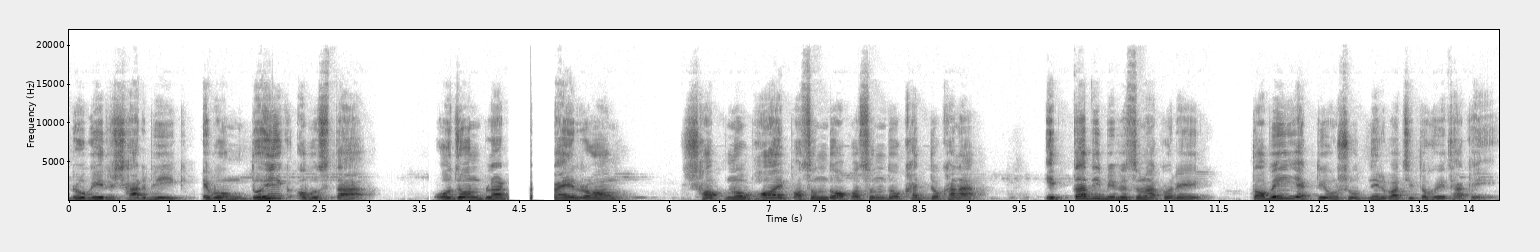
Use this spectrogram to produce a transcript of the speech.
রোগীর সার্বিক এবং দৈহিক অবস্থা, ওজন ব্লাড পায়ের রং, স্বপ্ন, ভয়, পছন্দ, অপছন্দ, খাদ্যখানা ইত্যাদি বিবেচনা করে তবেই একটি ওষুধ নির্বাচিত হয়ে থাকে।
